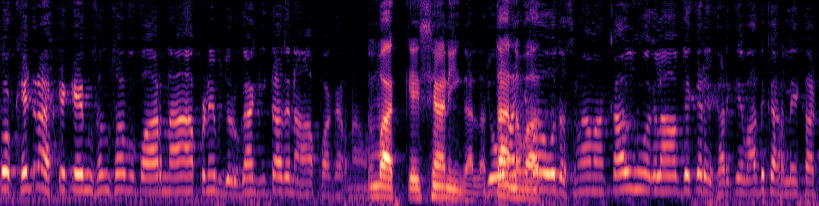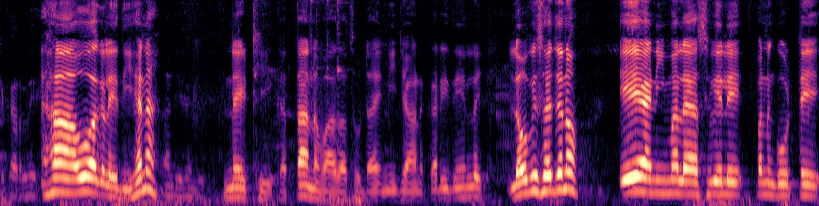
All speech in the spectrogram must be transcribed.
ਧੋਖੇ 'ਚ ਰੱਖ ਕੇ ਕਿਸੇ ਨੂੰ ਸਾਨੂੰ ਸਾਹਿਬ ਵਪਾਰ ਨਾ ਆਪਣੇ ਬਜ਼ੁਰਗਾਂ ਕੀਤਾ ਤੇ ਨਾ ਆਪਾਂ ਕਰਨਾ ਵਾ। ਵਾਕਈ ਸਿਆਣੀ ਗੱਲ ਆ ਧੰਨਵਾਦ। ਉਹ ਦੱਸਣਾ ਵਾ ਕੱਲ ਨੂੰ ਅਗਲਾ ਆਪਦੇ ਘਰੇ ਖੜ ਕੇ ਵੱਧ ਕਰ ਲੇ ਘੱਟ ਕਰ ਲੇ। ਹਾਂ ਉਹ ਅਗਲੇ ਦੀ ਹੈ ਨਾ ਹਾਂਜੀ ਹਾਂਜੀ। ਨਹੀਂ ਠੀਕ ਆ ਧੰਨਵਾਦ ਆ ਤੁਹਾਡਾ ਇੰਨੀ ਜਾਣਕਾਰੀ ਦੇਣ ਲਈ। ਲਓ ਵੀ ਸੱਜਣੋ, ਇਹ ਐਨੀਮਲ ਇਸ ਵੇਲੇ ਪਨਗੋਟੇ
